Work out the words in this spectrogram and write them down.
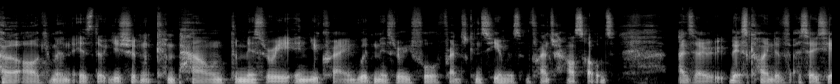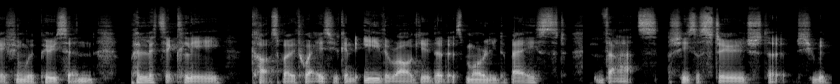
her argument is that you shouldn't compound the misery in Ukraine with misery for French consumers and French households. And so this kind of association with Putin politically cuts both ways. You can either argue that it's morally debased, that she's a stooge, that she would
